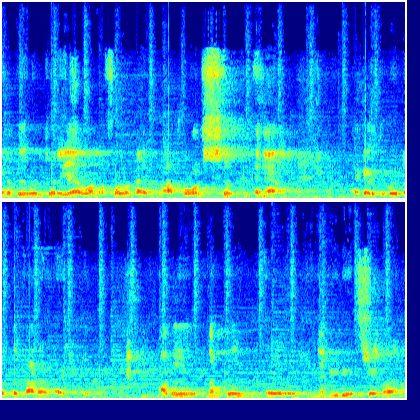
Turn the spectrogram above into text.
ഇടത്ത് ഒരു ചെറിയ വാട്ടർഫോൾ ഉണ്ടായിരുന്നു. ആ ഫോൾസ് ഒക്കെ ഞാൻ അതിന്റെ അടുത്ത് പോയിട്ടൊക്കെ കാണുകയുണ്ടായിട്ടുണ്ട് അത് നമുക്ക് ഞാൻ വീഡിയോ എടുത്ത് ചെയ്യുന്നതാണ്.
